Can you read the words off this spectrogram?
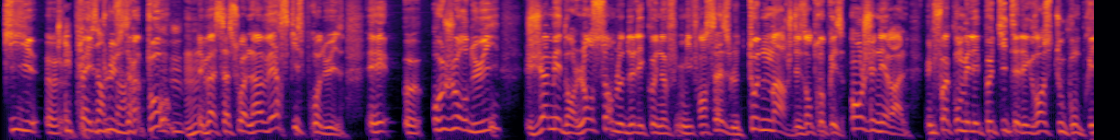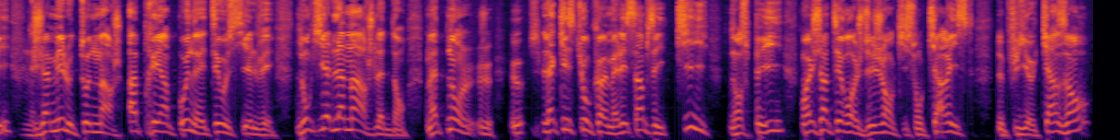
qui euh, Et plus payent d'emplois. plus d'impôts, Mm, eh ben ça soit l'inverse qui se produise. Et euh, aujourd'hui, jamais dans l'ensemble de l'économie française, le taux de marge des entreprises en général, une fois qu'on met les petites et les grosses tout compris, jamais le taux de marge après impôt n'a été aussi élevé. Donc il y a de la marge là-dedans. Maintenant, je- euh, la question quand même, elle est simple, c'est qui dans ce pays Moi, j'interroge des gens qui sont caristes depuis euh, 15 ans,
